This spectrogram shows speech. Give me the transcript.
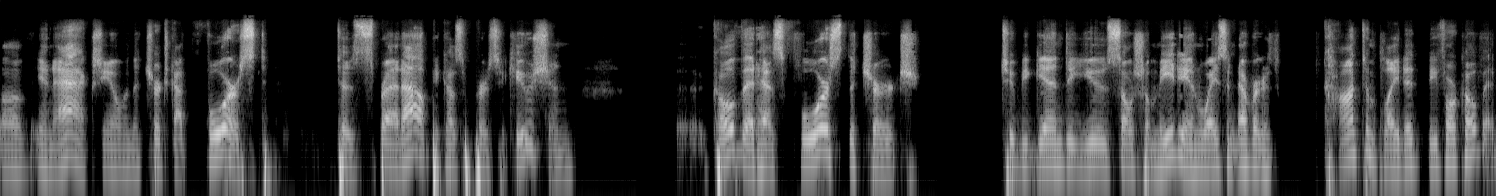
of in Acts, you know, when the church got forced to spread out because of persecution. COVID has forced the church to begin to use social media in ways that never contemplated before COVID.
